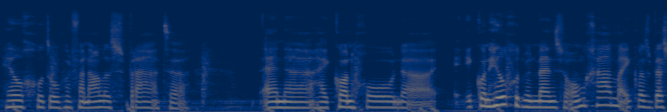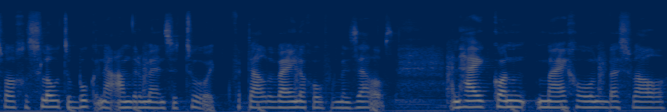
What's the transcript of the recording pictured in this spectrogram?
heel goed over van alles praten. En eh, hij kon gewoon... eh, ik kon heel goed met mensen omgaan, maar ik was best wel gesloten boek naar andere mensen toe. Ik vertelde weinig over mezelf. En hij kon mij gewoon best wel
